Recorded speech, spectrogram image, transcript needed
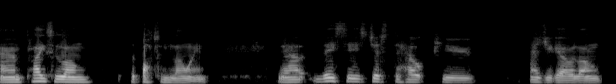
and place along the bottom line. Now this is just to help you as you go along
